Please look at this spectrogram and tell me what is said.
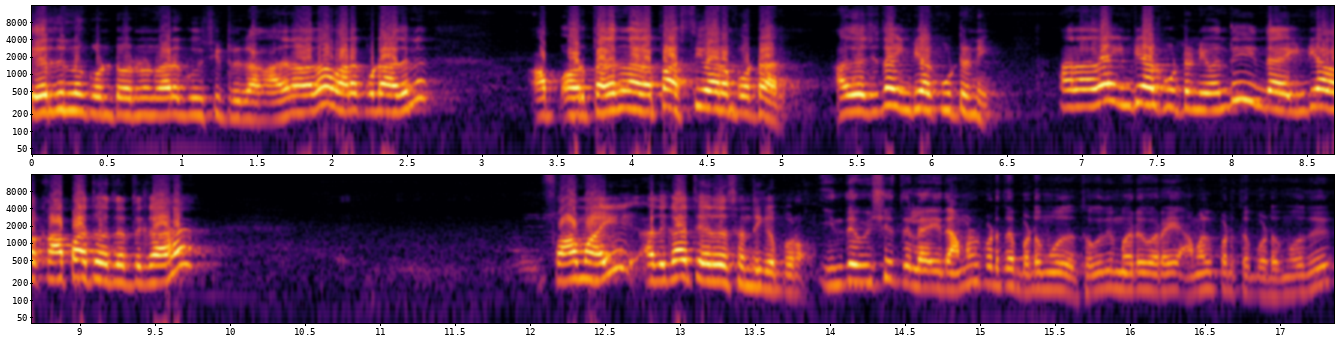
தேர்தலும் கொண்டு வரணும்னு வேற குதிச்சிட்டு இருக்காங்க. அதனால தான் வரக்கூடாதுன்னு அப் அவர் பிறந்த நாள் அப்போ அஸ்திவாரம் போட்டார். அதை வச்சு தான் இந்தியா கூட்டணி. அதனால தான் இந்தியா கூட்டணி வந்து இந்த இந்தியாவை காப்பாற்றுவதற்காக ஃபார்ம் ஆகி அதுக்காக தேர்தல் சந்திக்க போகிறோம் இந்த விஷயத்தில் இது அமல்படுத்தப்படும் போது தொகுதி மறுவரை அமல்படுத்தப்படும் போது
